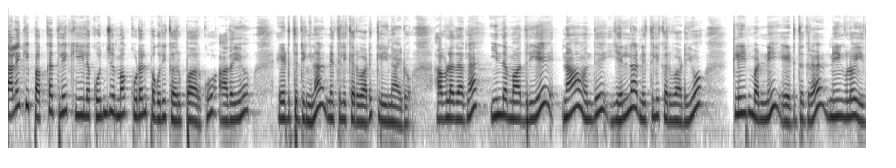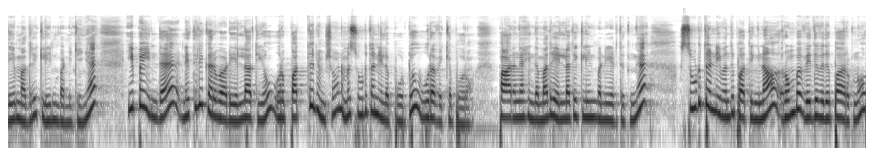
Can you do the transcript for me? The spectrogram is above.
தலைக்கு பக்கத்துலேயே கீழே கொஞ்சமாக குடல் பகுதி கருப்பாக இருக்கும். அதையும் எடுத்துட்டிங்கன்னா நெத்திலி கருவாடு க்ளீன் ஆகிடும் அவ்வளோதாங்க இந்த மாதிரியே நான் வந்து எல்லா நெத்திலி கருவாடையும் க்ளீன் பண்ணி எடுத்துக்கிறேன். நீங்களும் இதே மாதிரி க்ளீன் பண்ணிக்கிங்க. இப்போ இந்த நெத்திலி கருவாடு எல்லாத்தையும் ஒரு பத்து நிமிஷம் நம்ம சுடு தண்ணியில் போட்டு ஊற வைக்க போகிறோம் பாருங்கள் இந்த மாதிரி எல்லாத்தையும் க்ளீன் பண்ணி எடுத்துக்கோங்க. சுடு தண்ணி வந்து பார்த்திங்கன்னா ரொம்ப வெது வெதுப்பாக இருக்கணும்.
